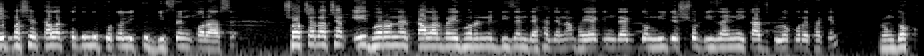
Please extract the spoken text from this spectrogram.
এই পাশের কালারটা কিন্তু টোটালি একটু ডিফারেন্ট করা আছে। সচরাচর এই ধরনের কালার বা এই ধরনের ডিজাইন দেখা যায় না। ভাইয়া কিন্তু একদম নিজস্ব ডিজাইনে এই কাজগুলো করে থাকেন এবং দক্ষ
